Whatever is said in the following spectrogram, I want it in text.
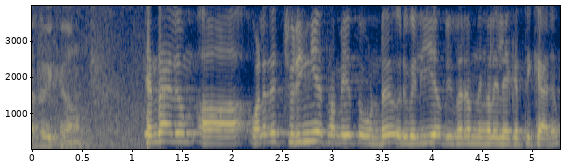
ആലോചിക്കണം. എന്തായാലും വളരെ ചുരുങ്ങിയ സമയത്ത് കൊണ്ട് ഒരു വലിയ വിവരം നിങ്ങളിലേക്ക് എത്തിക്കാനും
